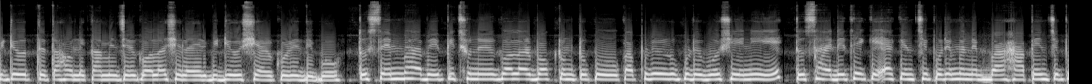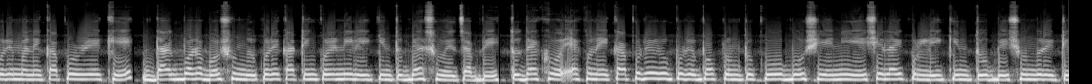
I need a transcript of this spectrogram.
ভিডিওতে তাহলে কামেজের গলা সেলাইয়ের ভিডিও শেয়ার করে দেব। তো সেম ভাবে পিছনের গলার বক্রমটুকু কাপড়ের উপরে বসিয়ে নিয়ে, তো সাইডে থেকে এক ইঞ্চি পরিমাণে বা হাফ ইঞ্চি পরিমাণে কাপড় রেখে দাগ বরাবর সুন্দর করে কাটিং করে নিলেই কিন্তু ব্যাস হয়ে যাবে। তো দেখো, এখন এই কাপড়ের উপরে বক্রমটুকু বসিয়ে নিয়ে সেলাই করলেই কিন্তু বেশ সুন্দর একটি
